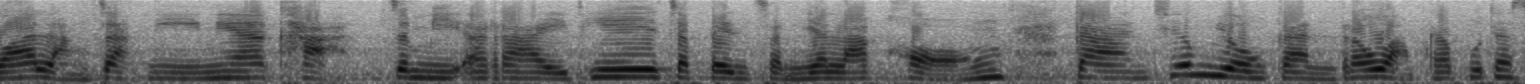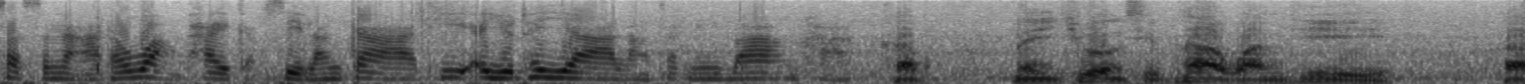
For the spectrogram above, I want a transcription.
ว่าหลังจากนี้เนี่ยค่ะ จะมีอะไรที่จะเป็นสัญลักษณ์ของการเชื่อมโยงกันระหว่างพระพุทธศาสนา ระหว่างไทยกับศรีลังกาที่อยุธยาหลังจากนี้บ้างคะ ครับ ในช่วง 15 วันที่พร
